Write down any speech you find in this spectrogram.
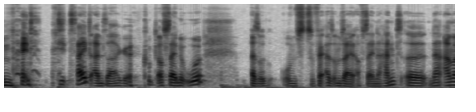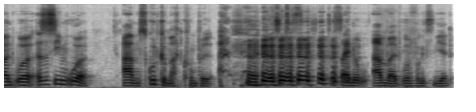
und meint die Zeitansage, guckt auf seine Uhr, also, um's zu, also um sein, auf seine Hand, äh, na, Armbanduhr, es ist 7 Uhr. Abends, gut gemacht, Kumpel. dass, dass, dass seine Armbanduhr funktioniert.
